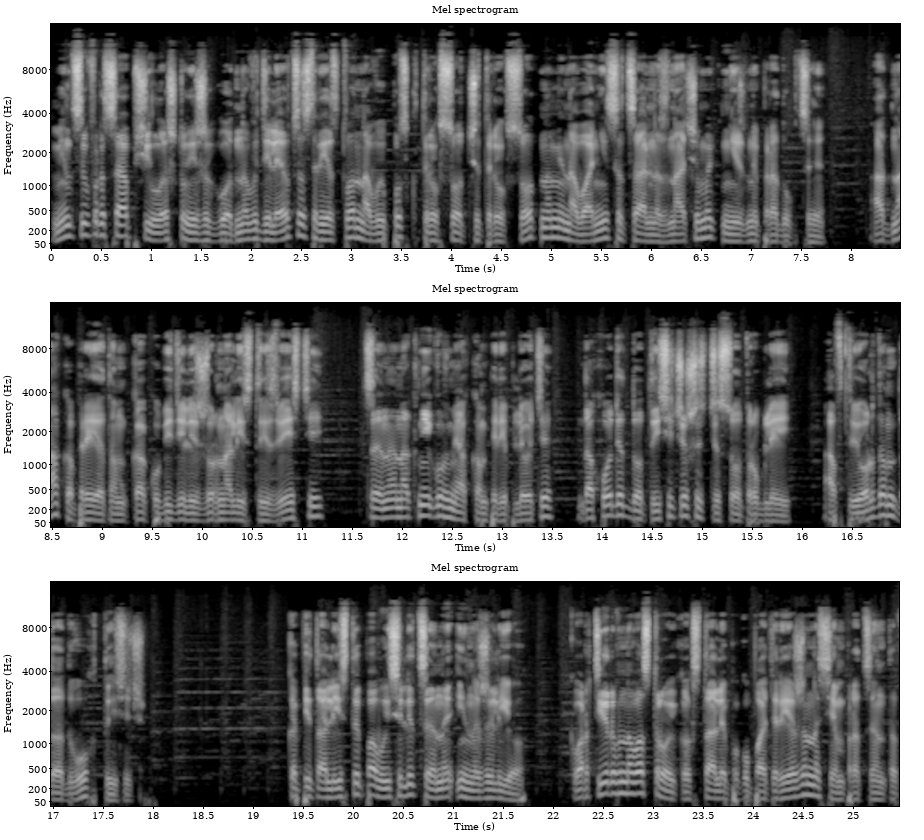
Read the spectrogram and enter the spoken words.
Минцифра сообщила, что ежегодно выделяются средства на выпуск 300-400 номинований социально значимой книжной продукции. Однако при этом, как убедились журналисты «Известий», цены на книгу в мягком переплете доходят до 1600 рублей, а в твердом – до 2000 капиталисты повысили цены и на жилье. Квартиры в новостройках стали покупать реже на 7%.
